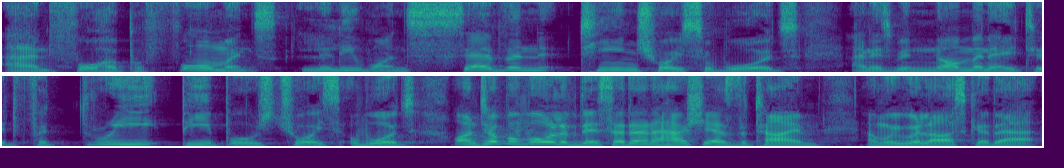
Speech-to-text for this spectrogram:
And for her performance, Lili won seven Teen Choice Awards and has been nominated for three People's Choice Awards. On top of all of this, I don't know how she has the time, and we will ask her that.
